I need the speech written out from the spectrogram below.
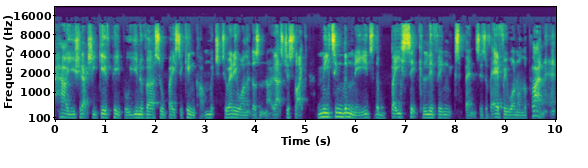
how you should actually give people universal basic income, which to anyone that doesn't know, that's just like meeting the needs, the basic living expenses of everyone on the planet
